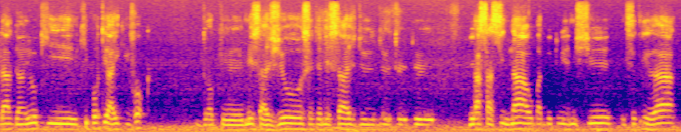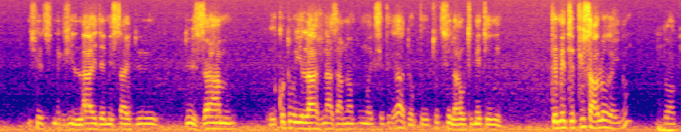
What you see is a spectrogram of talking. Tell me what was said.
la dan yo ki pote a ekivok. Donk euh, mesaj yo, se te mesaj de asasina ou bat betouye misye etc misye tinek vilay de mesaj de zam koto yi la vina zam nan pou mou etc donk tout si la ou te mette te mette plus a lorey nou donk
